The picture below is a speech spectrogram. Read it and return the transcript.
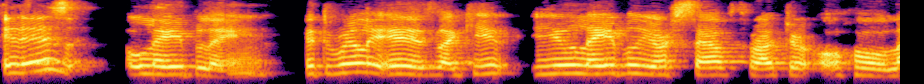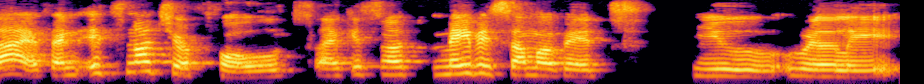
It is labeling. It really is. Like you you label yourself throughout your whole life and it's not your fault. Like it's not maybe some of it you really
